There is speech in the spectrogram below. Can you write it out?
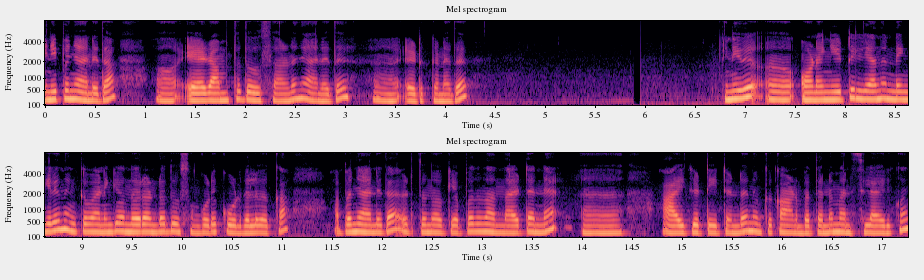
ഇനിയിപ്പോൾ ഞാനിതാ ഏഴാമത്തെ ദിവസമാണ് ഞാനിത് എടുക്കുന്നത് ഇനി ഇത് ഉണങ്ങിയിട്ടില്ല എന്നുണ്ടെങ്കിൽ നിങ്ങൾക്ക് വേണമെങ്കിൽ ഒന്നോ രണ്ടോ ദിവസം കൂടി കൂടുതൽ വെക്കാം. അപ്പോൾ ഞാനിത് എടുത്ത് നോക്കിയപ്പോൾ ഇത് നന്നായിട്ട് തന്നെ ആയി കിട്ടിയിട്ടുണ്ട്. നിങ്ങൾക്ക് കാണുമ്പോൾ തന്നെ മനസ്സിലായിരിക്കും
